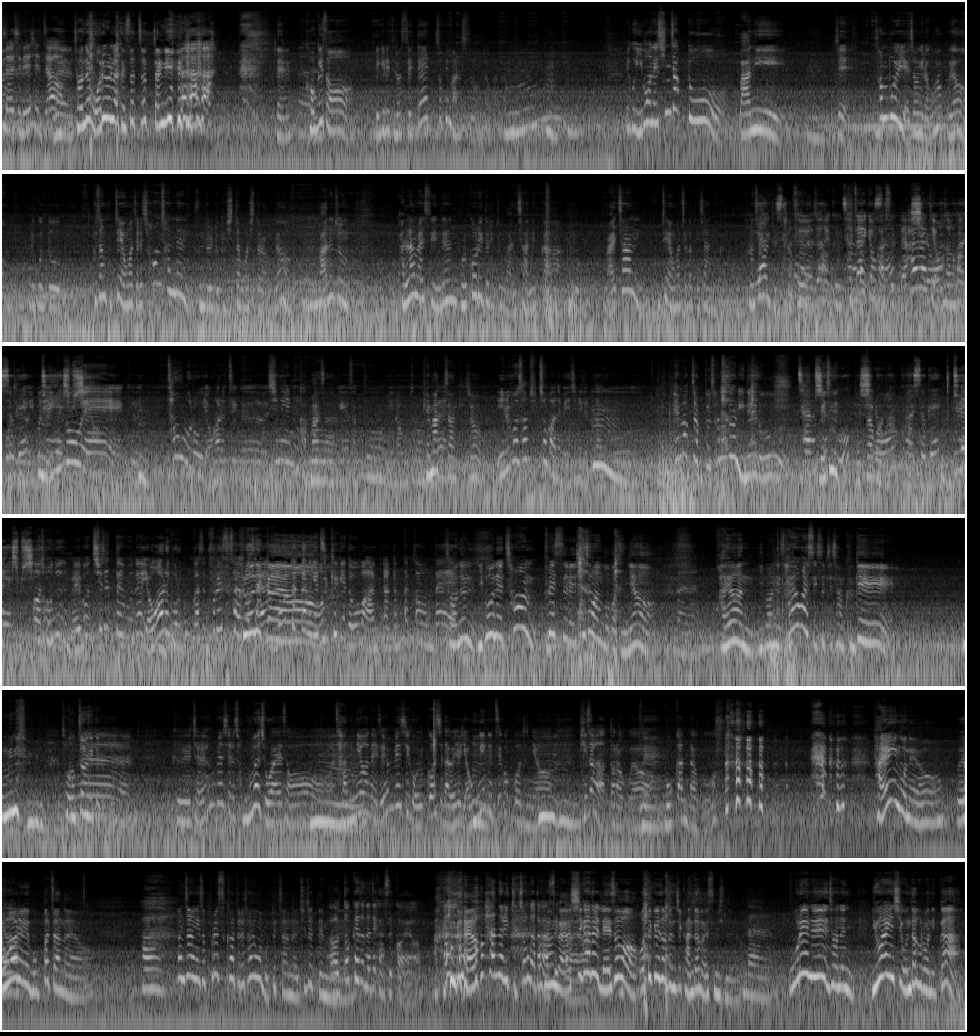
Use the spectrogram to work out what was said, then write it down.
잘 지내시죠? 네, 저는 월요일날 뵀었죠, 국장님. 네, 네. 거기서 얘기를 들었을 때 소피 마르소 온다고 하더라고요. 음. 음. 그리고 이번에 신작도 많이 음. 이제 선보일 예정이라고 하고요. 그리고 또 부산국제영화제를 처음 찾는 분들도 계시다고 하시더라고요. 음. 많은 좀 관람할 수 있는 볼거리들이 좀 많지 않을까. 그리고 좀 알찬 국제영화제가 되지 않을까. 그런 생각이 듭니다. 그 예전에 그 기자회견 갔을 때 하이라이트 영상을 봤거든요. 이번에 인도에 그 음, 처음으로 영화를 찍은 신인 감독의 맞아요. 작품이라고 들었는데 개막작이죠. 1분 30초 만에 매진이 됐다고. 음. 폐막작도 3분 이내로 잠시 매진이 후 됐다고 하더라고요. 과속에 주의하십시오. 아 저는 매번 취재 때문에 영화를 보러 못 가서 프레스 그러니까요. 못했다는 게 진짜 그게 너무 안, 안타까운데. 저는 이번에 처음 프레스를 신청한 거거든요. 네. 과연 이번에 사용할 수 있을지 참 그게 고민이 됩니다. 저는 걱정이 됩니다. 그 제가 현빈 씨를 정말 좋아해서 음. 작년에 이제 현빈 씨가 올 것이다. 왜냐면 영리는 음. 찍었거든요. 기사가 났더라고요. 네. 못 간다고. 다행인 거네요. 왜요? 영화를 못 봤잖아요. 아, 현장에서 프레스 카드를 사용을 못 했잖아요. 취재 때문에. 어떻게 해서든지 갔을 거예요. 그런가요? 하늘이 두 쪽 나도 갔을 그런가요? 거예요. 시간을 내서 어떻게 해서든지 간다는 말씀이시네요. 네. 올해는 저는 유아인 씨 온다 그러니까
